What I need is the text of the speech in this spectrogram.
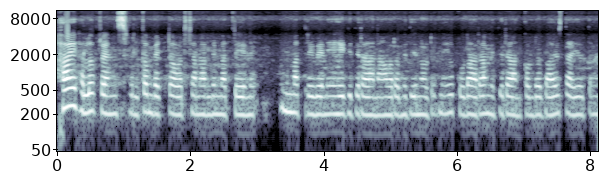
Hi hello friends welcome back to our channel ನಿಮ್ಮ ಹತ್ರ ಏನು ನಿಮ್ಮ ಹತ್ರ ಇವೇನೇ ಹೇಗಿದ್ದೀರಾ? ನಾವು ಆರಾಮಿದ್ದೀವಿ ನೋಡ್ರಿ. ನೀವು ಕೂಡ ಆರಾಮಿದ್ದೀರಾ ಅಂದ್ಕೊಂಡು ಭಾವಿಸ್ತಾ ಇರ್ತೀನಿ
